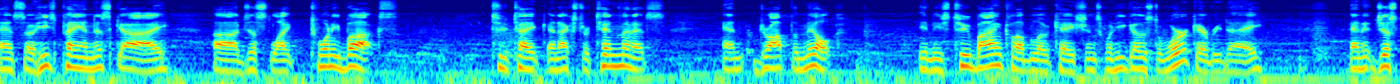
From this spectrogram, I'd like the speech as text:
And so he's paying this guy uh, just like 20 bucks to take an extra 10 minutes and drop the milk in these two buying club locations when he goes to work every day. And it just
